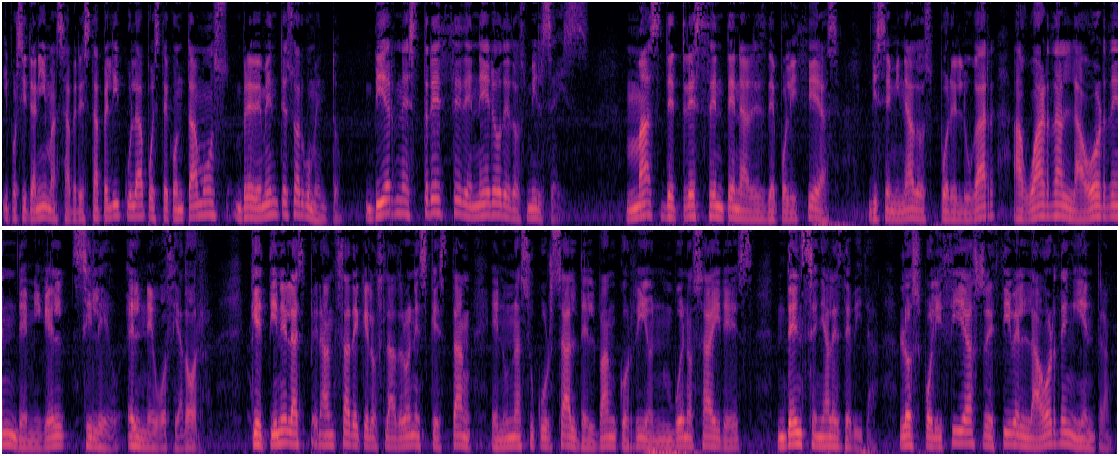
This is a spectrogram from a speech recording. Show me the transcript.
Y por si te animas a ver esta película, pues te contamos brevemente su argumento. Viernes 13 de enero de 2006. Más de tres centenares de policías diseminados por el lugar aguardan la orden de Miguel Sileo, el negociador, que tiene la esperanza de que los ladrones que están en una sucursal del Banco Río en Buenos Aires den señales de vida los policías reciben la orden y entran.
